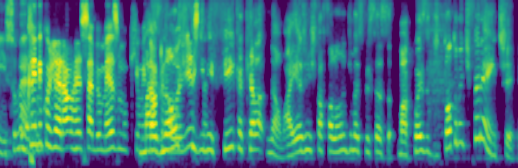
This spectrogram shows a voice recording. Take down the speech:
Isso mesmo. O clínico geral recebe o mesmo que um Mas endocrinologista? não significa que ela... Não, aí a gente está falando de uma especialização, uma coisa de totalmente diferente.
